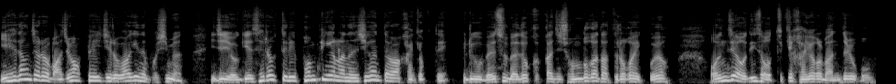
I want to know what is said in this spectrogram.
이 해당 자료 마지막 페이지를 확인해 보시면 이제 여기에 세력들이 펌핑을 하는 시간대와 가격대 그리고 매수 매도가까지 전부가 다 들어가 있고요. 언제 어디서 어떻게 가격을 만들고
